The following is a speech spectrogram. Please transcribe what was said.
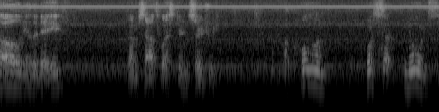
call the other day from Southwestern Surgery. Uh, Hold on. What's that noise?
